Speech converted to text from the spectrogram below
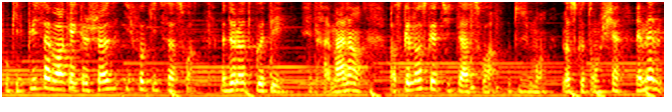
Pour qu'il puisse avoir quelque chose, il faut qu'il s'assoie. Mais de l'autre côté, c'est très malin. Parce que lorsque tu t'assois, ou du moins, lorsque ton chien, mais même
